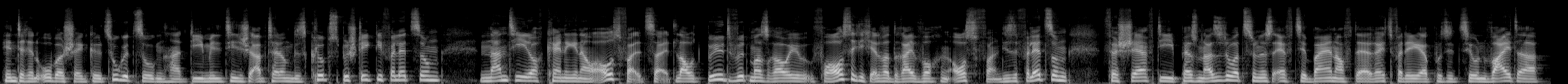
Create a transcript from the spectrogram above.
hinteren Oberschenkel zugezogen hat. Die medizinische Abteilung des Clubs bestieg die Verletzung, nannte jedoch keine genaue Ausfallzeit. Laut Bild wird Masraoui voraussichtlich etwa drei Wochen ausfallen. Diese Verletzung verschärft die Personalsituation des FC Bayern auf der Rechtsverteidigerposition weiter.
